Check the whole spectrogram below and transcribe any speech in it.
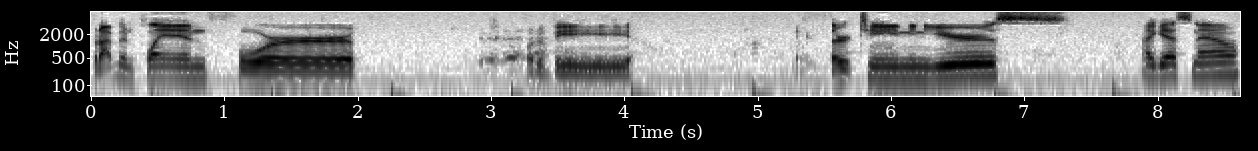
but I've been playing for what would be like thirteen years, I guess now.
